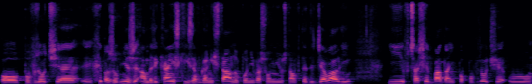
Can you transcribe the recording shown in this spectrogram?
o powrocie y, chyba żołnierzy amerykańskich z Afganistanu, ponieważ oni już tam wtedy działali i w czasie badań po powrocie u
